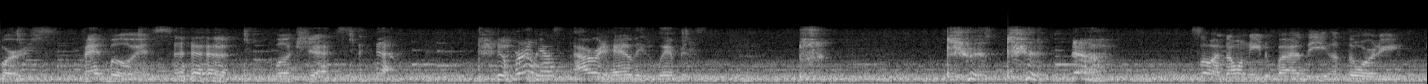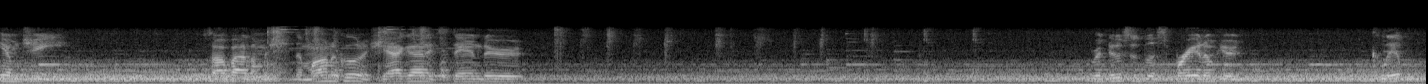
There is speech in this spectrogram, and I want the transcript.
bursts, fat boys, buckshots. Apparently, I, already have these weapons. so I don't need to buy the Authority MG. So I'll buy the the monocle, the shotgun standard. Reduces the spread of your clip.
